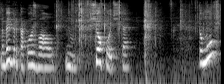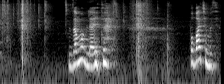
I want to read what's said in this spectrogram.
вибір також вау. Ну, що хочете. Тому замовляйте. Побачимось!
